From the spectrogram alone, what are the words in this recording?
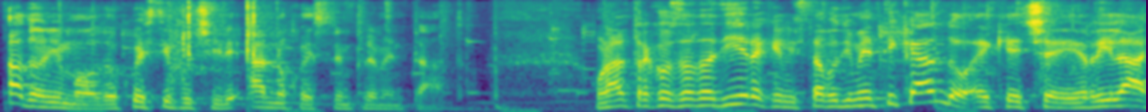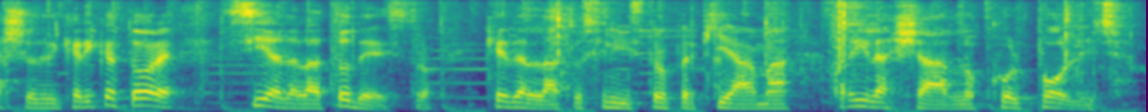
Ad ogni modo, questi fucili hanno questo implementato. Un'altra cosa da dire che mi stavo dimenticando è che c'è il rilascio del caricatore sia dal lato destro che dal lato sinistro per chi ama rilasciarlo col pollice.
